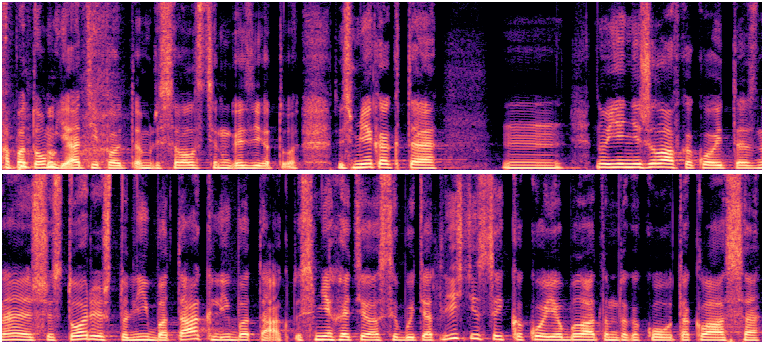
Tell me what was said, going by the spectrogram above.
а потом я типа там рисовала стенгазету. То есть мне как-то ну, я не жила в какой-то, знаешь, истории, что либо так, либо так. То есть мне хотелось и быть отличницей, какой я была там до какого-то класса,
